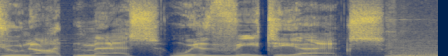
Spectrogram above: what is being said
Do not mess with VTX.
